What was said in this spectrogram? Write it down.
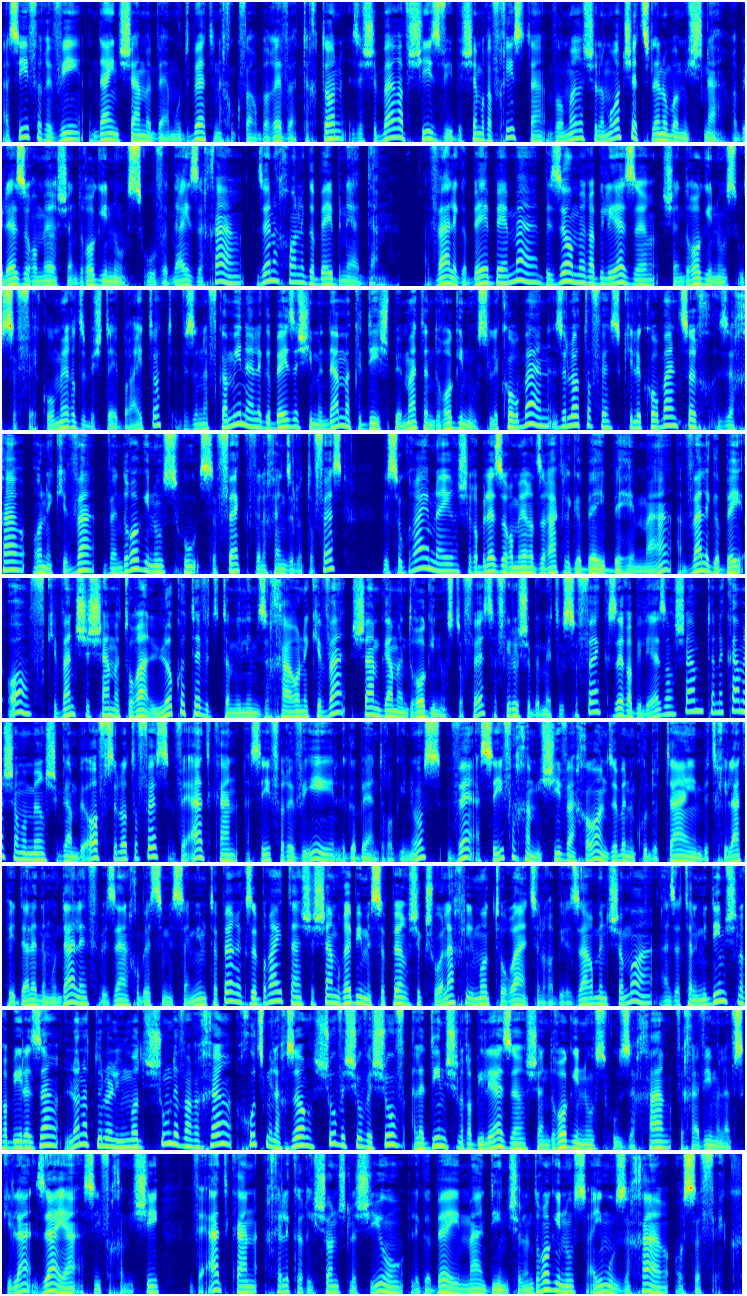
הסעיף הרביעי, עדיין שמה בעמוד ב', אנחנו כבר ברבע התחתון, זה שבא רב שיזבי בשם רב חיסטה ואומר שלמרות שאצלנו במשנה, רבי אליעזר אומר שאנדרוגינוס הוא ודאי זכר, זה נכון לגבי בני אדם. אבל לגבי בהמה, בזה אומר רבי אליעזר שאנדרוגינוס הוא ספק. הוא אומר את זה בשתי ברייתות, וזו נפקא מינה לגבי זה שאם אדם מקדיש בהמת אנדרוגינוס לקורבן, זה לא תופס, כי לקורבן צריך זכר או נקבה, ואנדרוגינוס הוא ספק, ולכן זה לא תופס. בסוגריים נעיר שרב אליעזר אומר את זה רק לגבי בהמה, אבל לגבי עוף, כיוון ששם התורה לא כותבת את המילים זכר או נקבה, שם גם אנדרוגינוס תופס, אפילו שבאמת הוא ספק, זה רבי אליעזר שם, תנא קמא שם אומר שגם בעוף זה לא תופס, ועד כאן הסעיף הרביעי לגבי אנדרוגינוס, והסעיף החמישי והאחרון, זה בנקודותיים, בתחילת פ"ד עמוד א', בזה אנחנו בעצם מסיימים את הפרק, זה ברייתא, ששם רבי מספר שכשהוא הלך ללמוד תורה אצל רבי אלעזר בן שמוע, אז התלמידים של רבי אלעזר לא נתנו לו ללמוד שום דבר אחר, חוץ מלחזור שוב ושוב ושוב על הדין של רבי אליעזר שאנדרוגינוס הוא זכר וחייבים עליו סקילה, זה היה הסעיף החמישי, ועד כאן החלק הראשון של השיעור לגבי מה הדין של אנדרוגינוס, האם הוא זכר או ספק.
